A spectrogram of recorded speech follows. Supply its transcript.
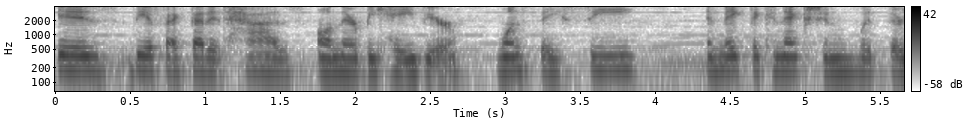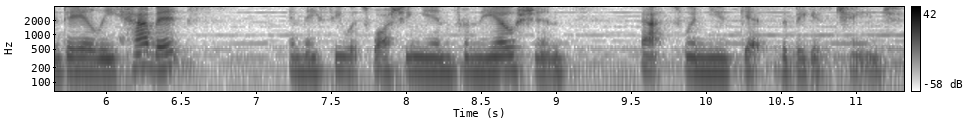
is the effect that it has on their behavior. Once they see and make the connection with their daily habits and they see what's washing in from the ocean, that's when you get the biggest change.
